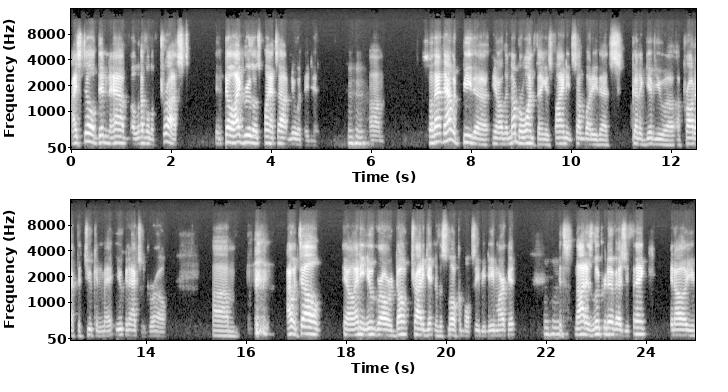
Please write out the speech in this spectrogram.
I still didn't have a level of trust until I grew those plants out and knew what they did. Mhm. Um, so that that would be the you know the number one thing is finding somebody that's going to give you a, a product that you can make you can actually grow. Um, I would tell you know any new grower don't try to get into the smokable CBD market. Mhm. It's not as lucrative as you think. You know you.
